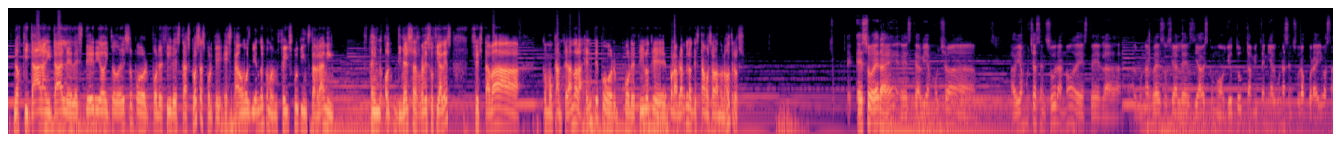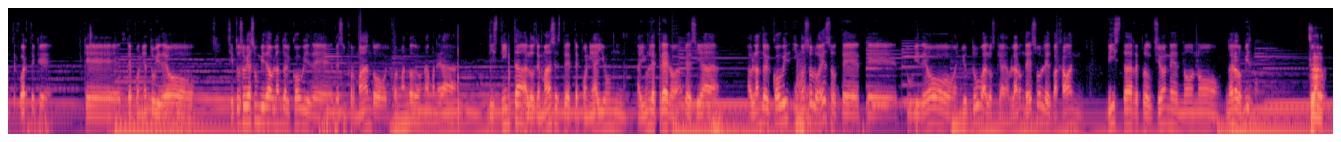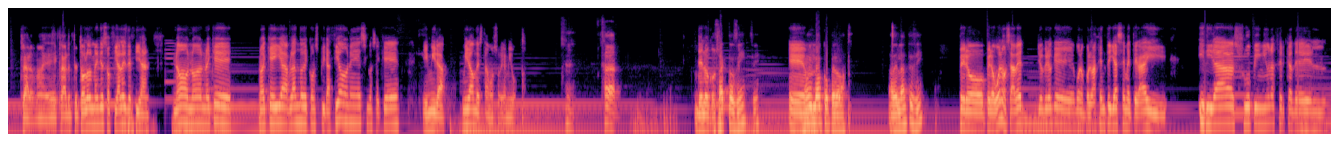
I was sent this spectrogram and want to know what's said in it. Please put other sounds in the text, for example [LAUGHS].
nos quitaran y tal el estéreo y todo eso por, por decir estas cosas, porque estábamos viendo como en Facebook, Instagram y en diversas redes sociales se estaba como cancelando a la gente por, por decir lo que, por hablar de lo que estamos hablando nosotros. Eso era, ¿eh? Este, había mucha, había mucha censura, ¿no? De este, la, algunas redes sociales, ya ves como YouTube también tenía alguna censura por ahí bastante fuerte que, que te ponía tu video, si tú subías un video hablando del COVID, desinformando o informando de una manera distinta a los demás, este, te ponía ahí un, ahí un letrero que decía hablando del COVID y no solo eso, te, tu video en YouTube a los que hablaron de eso les bajaban vistas, reproducciones, no, no, no era lo mismo. Claro, claro, no, eh, claro, todos los medios sociales decían, no, no, no hay que, no hay que ir hablando de conspiraciones y no sé qué. Y mira, mira dónde estamos hoy, amigo. [LAUGHS] claro. De locos. Exacto, sí, sí. Em, Muy loco, pero Adelante, sí. Pero, pero bueno, o sea, a ver, yo creo que, bueno, pues la gente ya se meterá y, dirá su opinión acerca del,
